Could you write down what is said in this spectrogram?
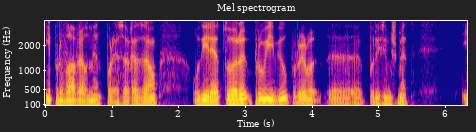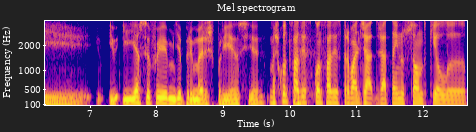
e provavelmente por essa razão o diretor proibiu o programa, uh, por simplesmente. E, e, e, essa foi a minha primeira experiência. Mas quando faz esse, quando faz esse trabalho já, já tem noção de que ele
